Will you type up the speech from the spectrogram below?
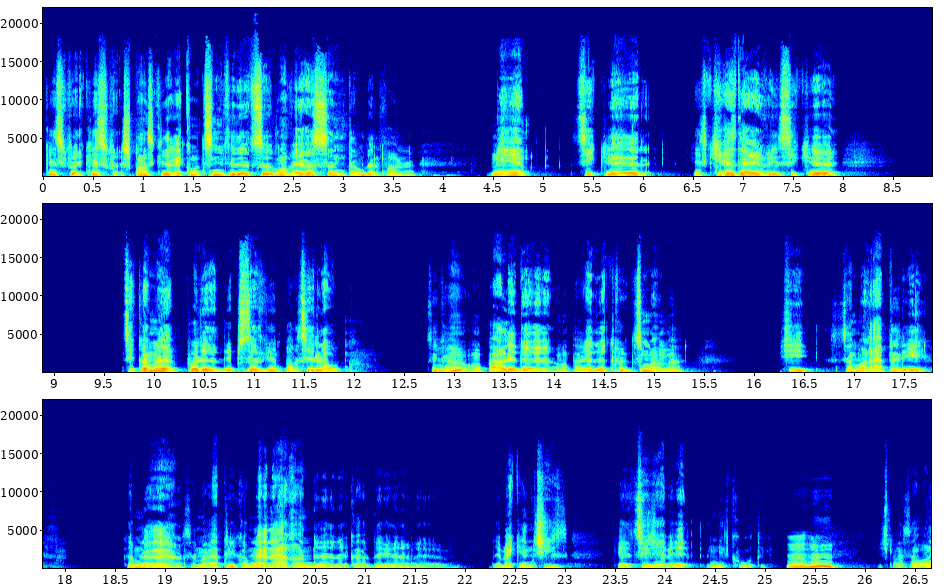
qu'est-ce que, qu'est-ce que je pense que la continuité de ça, on verra si ça nous tente de le faire. là. Mais c'est que qu'est-ce qui risque d'arriver, c'est que c'est comme euh, pas l'épisode qui vient de passer, l'autre. Tu sais, quand Mhm. on parlait de on parlait de trucs du moment. Puis ça m'a rappelé comme le, ça m'a rappelé comme la, la run de, de, de, de- de mac and cheese que tu sais, j'avais mis de côté. Mhm. Je pensais avoir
